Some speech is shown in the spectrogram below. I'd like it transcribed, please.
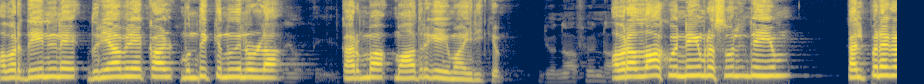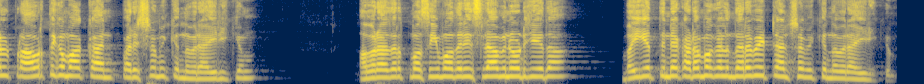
അവർ ദീനിനെ ദുനിയാവിനേക്കാൾ മുന്തിക്കുന്നതിനുള്ള കർമ്മ മാതൃകയുമായിരിക്കും. അവർ അള്ളാഹുവിന്റെയും റസൂലിന്റെയും കൽപ്പനകൾ പ്രാവർത്തികമാക്കാൻ പരിശ്രമിക്കുന്നവരായിരിക്കും. അവർ ഹജറത് മസീമദ് അലി ഇസ്ലാമിനോട് ചെയ്ത ബയ്യത്തിന്റെ കടമകൾ നിറവേറ്റാൻ ശ്രമിക്കുന്നവരായിരിക്കും.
